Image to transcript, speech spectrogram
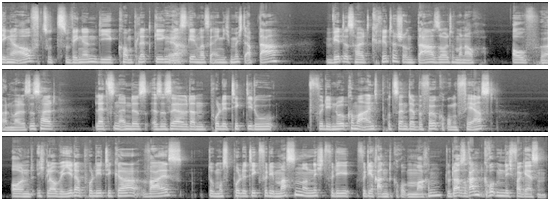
Dinge aufzuzwingen, die komplett gegen Ja. das gehen, was er eigentlich möchte, ab da wird es halt kritisch und da sollte man auch aufhören, weil es ist halt letzten Endes, es ist ja dann Politik, die du für die 0,1 Prozent der Bevölkerung fährst. Und ich glaube, jeder Politiker weiß, du musst Politik für die Massen und nicht für die, für die Randgruppen machen. Du darfst Randgruppen nicht vergessen.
